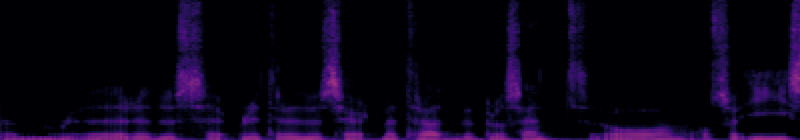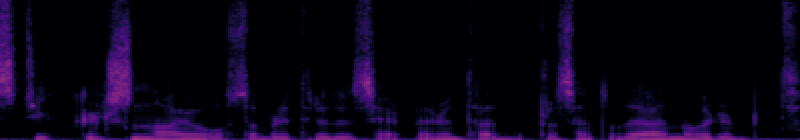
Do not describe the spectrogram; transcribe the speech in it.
eh, redusert, blitt redusert med 30% Og også istykkelsen har jo også blitt redusert med rundt 30% Og det er enormt,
